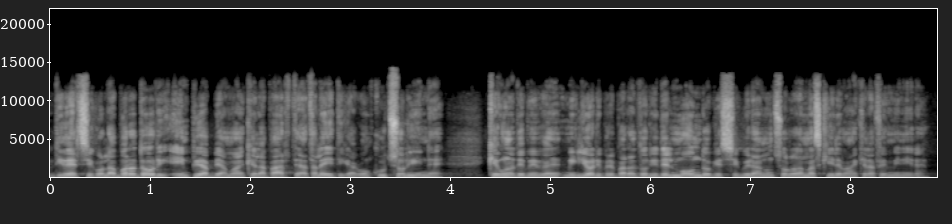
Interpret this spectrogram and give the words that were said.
diversi collaboratori e in più abbiamo anche la parte atletica con Cuzzoline che è uno dei migliori preparatori del mondo che seguirà non solo la maschile ma anche la femminile.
